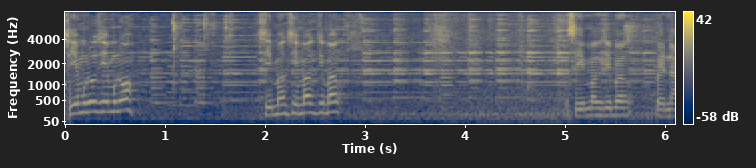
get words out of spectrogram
สีมึงดูสีมึงดูสีบิงสีบิงสีบิงสีบิงสีบิงเป็นไหน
